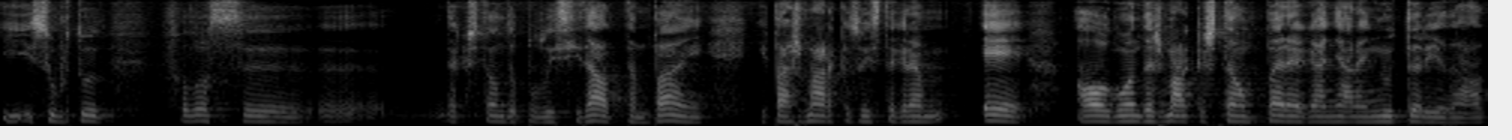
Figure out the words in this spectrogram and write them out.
e, e sobretudo, falou-se uh, da questão da publicidade também. E para as marcas, o Instagram é algo onde as marcas estão para ganharem notariedade,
